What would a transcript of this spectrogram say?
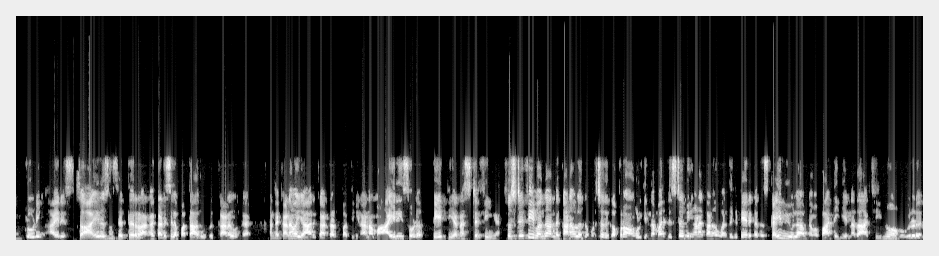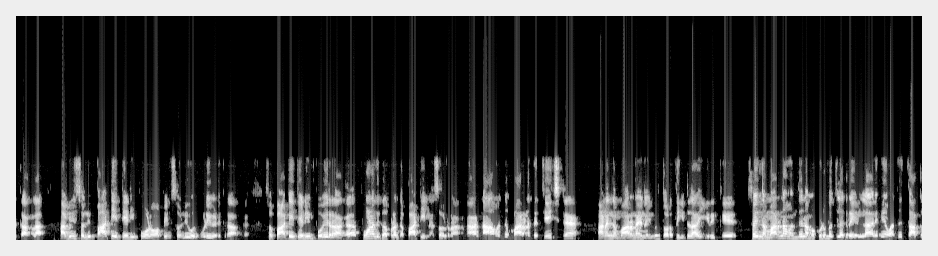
இன்க்ளூடிங் ஐரிஸ். ஸோ ஐரிஸும் செத்துடுறாங்க. கடைசியில பார்த்தா அது வந்து கனவுங்க அந்த கனவை யாரு காட்டுறான்னு பாத்தீங்கன்னா நம்ம ஐரிஸோட பேத்தியான ஸ்டெஃபிங்க. ஸோ ஸ்டெஃபி வந்து அந்த கனவுல இருந்து முடிச்சதுக்கு அப்புறம் அவங்களுக்கு இந்த மாதிரி டிஸ்டர்பிங்கான கனவு வந்துகிட்டே இருக்கு. அந்த ஸ்கை வியூல நம்ம பாட்டிக்கு என்னதான் ஆச்சு? இன்னும் அவங்க உயிரோட இருக்காங்களா? அப்படின்னு சொல்லி பாட்டியை தேடி போகணும் அப்படின்னு சொல்லி ஒரு முடிவு எடுக்கிறாங்க. ஸோ பாட்டியை தேடியும் போயிடுறாங்க. போனதுக்கு அப்புறம் அந்த பாட்டி என்ன சொல்றாங்கன்னா நான் வந்து மரணத்தை ஜெயிச்சிட்டேன். ஆனா இந்த மரணம் என்ன இன்னும் துரத்துக்கிட்டு தான் இருக்கு. ஸோ இந்த மரணம் வந்து நம்ம குடும்பத்துல இருக்கிற எல்லாருமே வந்து தாக்க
